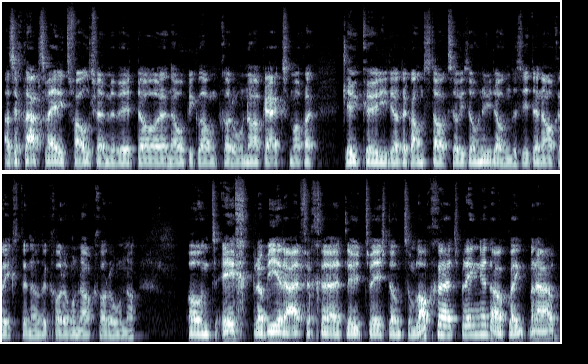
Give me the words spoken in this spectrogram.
Also ich glaube, es wäre jetzt falsch, wenn man würde da einen Abend lang Corona-Gags machen. Die Leute hören ja den ganzen Tag sowieso nichts anderes in den Nachrichten oder Corona, Corona. Und ich probiere einfach, äh, die Leute zwei Stunden zum Lachen zu bringen, da gelingt mir auch.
